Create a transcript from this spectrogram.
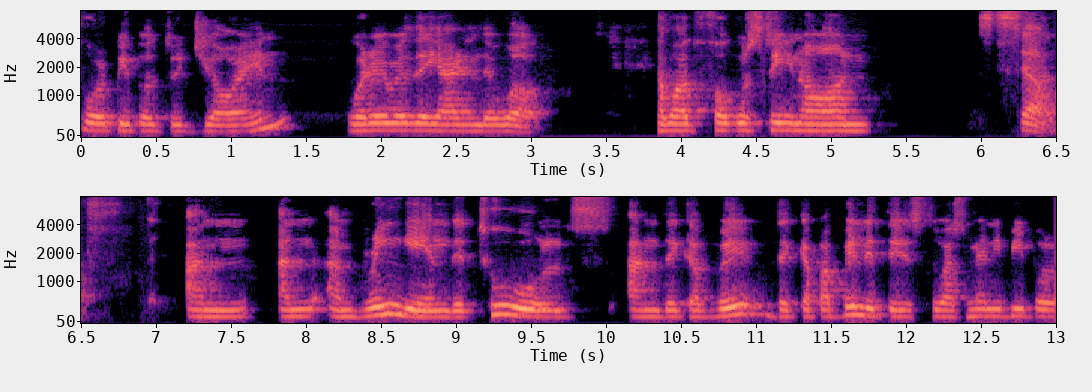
for people to join wherever they are in the world. It's about focusing on self and, and, and bringing the tools and the, the capabilities to as many people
